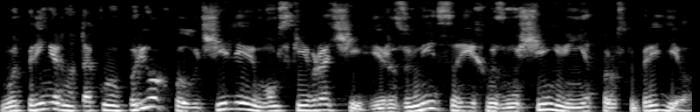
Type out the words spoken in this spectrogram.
Вот примерно такой упрек получили омские врачи. И, разумеется, их возмущению нет просто предела.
